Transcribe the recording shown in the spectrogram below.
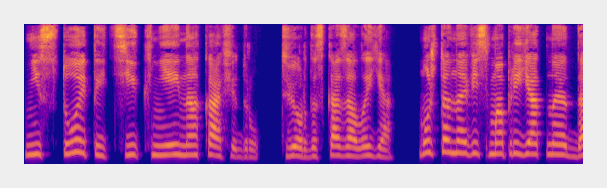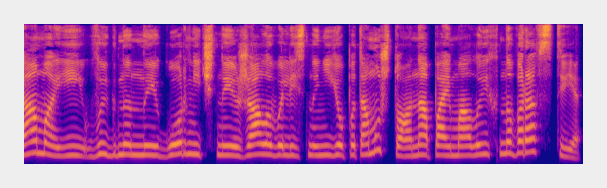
не стоит идти к ней на кафедру, твердо сказала я. Может, она весьма приятная дама, и выгнанные горничные жаловались на нее потому, что она поймала их на воровстве.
